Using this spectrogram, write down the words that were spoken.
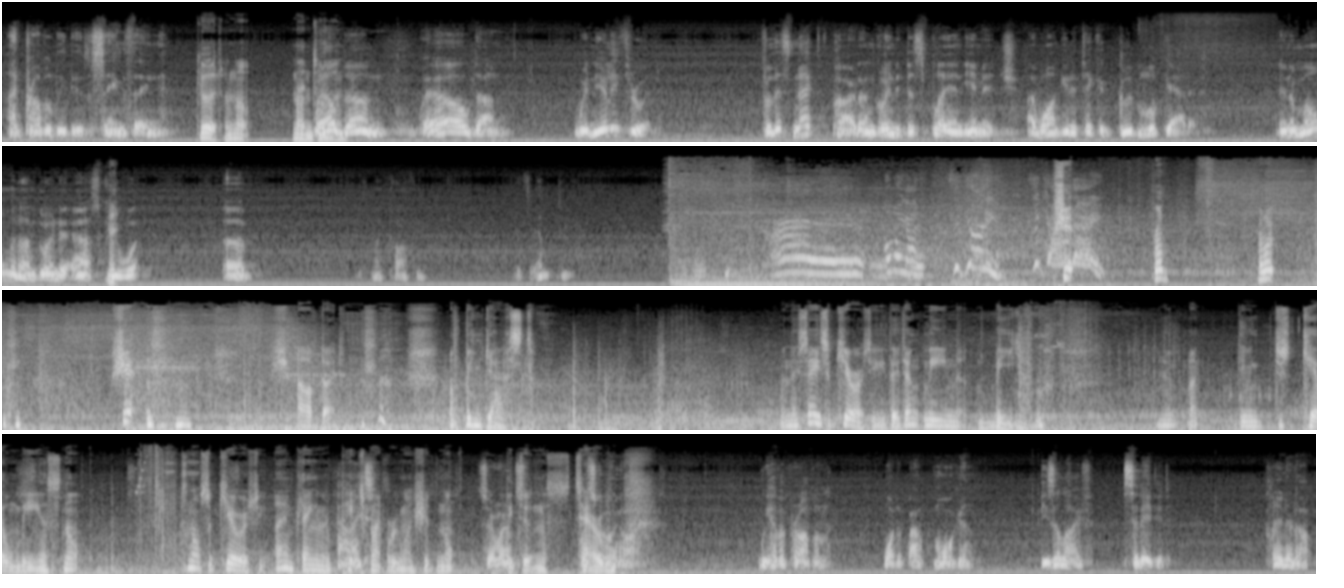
I'd probably do the same thing. Good. I'm not mental. Well then. done. Well done. We're nearly through it. For this next part, I'm going to display an image. I want you to take a good look at it. In a moment, I'm going to ask Eh? you what. Uh. Is my coffee? It's empty. Oh my god! Security! Security! Shit. Run. Hello. Shit. Shit. Oh, I've died. I've been gassed. When they say security, they don't mean me. you know, like giving just kill me. That's not. It's not security. I am playing in a pitch black room. I should not be doing this. It's what's terrible. going on? We have a problem. What about Morgan? He's alive, sedated. Clean it up.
